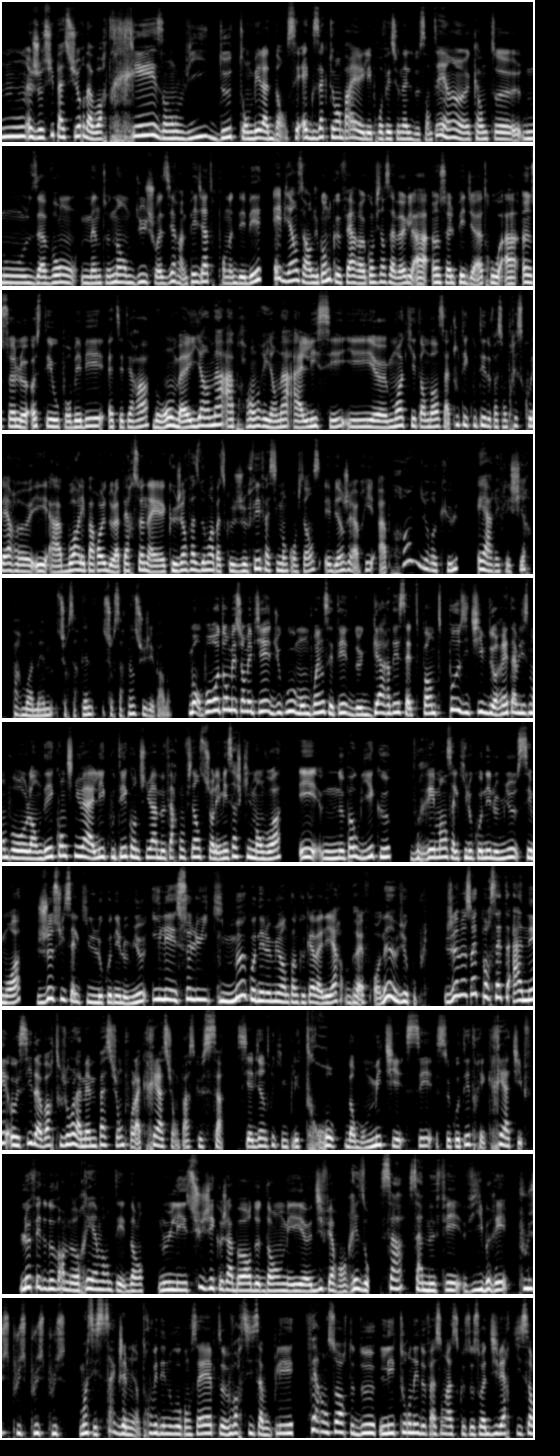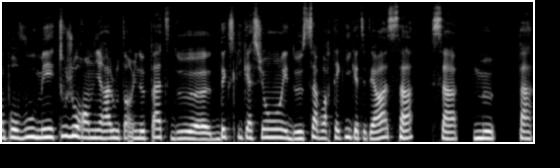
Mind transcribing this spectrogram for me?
je suis pas sûre d'avoir très envie de tomber là-dedans. C'est exactement pareil avec les professionnels de santé. Hein. Quand euh, nous avons maintenant dû choisir un pédiatre pour notre bébé, eh bien, on s'est rendu compte que faire euh, confiance aveugle à un seul pédiatre ou à un seul ostéo pour bébé, etc. Bon, bah, il y en a à prendre il y en a à laisser. Et euh, moi qui ai tendance à tout écouter de façon très scolaire et à boire les paroles de la personne que j'ai en face de moi parce que je fais facilement confiance, eh bien, j'ai appris à prendre du recul et à réfléchir par moi-même sur, certains sujets. Pardon. Bon, pour retomber sur mes pieds, du coup, mon point c'était de garder cette pente positive de rétablissement pour Hollandais, continuer à l'écouter, continuer à me faire confiance sur les messages qu'il m'envoie et ne pas oublier que vraiment celle qui le connaît le mieux, c'est moi. Je suis celle qui le connaît le mieux, il est celui qui me connaît le mieux en tant que cavalière, bref, on est un vieux couple. Je me souhaite pour cette année aussi d'avoir toujours la même passion pour la création, parce que ça, s'il y a bien un truc qui me plaît trop dans mon métier, c'est ce côté très créatif. Le fait de devoir me réinventer dans les sujets que j'aborde, dans mes euh, différents réseaux, ça, ça me fait vibrer plus, plus, plus, plus. Moi, c'est ça que j'aime bien, trouver des nouveaux concepts, voir si ça vous plaît, faire en sorte de les tourner de façon à ce que ce soit divertissant pour vous, mais toujours en y rajoutant une patte de euh, d'explication et de savoir technique, etc. Ça, ça me pas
